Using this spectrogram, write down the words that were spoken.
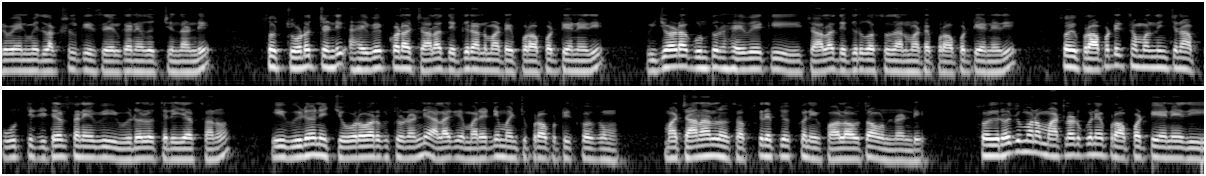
ఇరవై ఎనిమిది లక్షలకి సేల్కి అనేది వచ్చిందండి. సో చూడొచ్చండి హైవేకి కూడా చాలా దగ్గర అనమాట ఈ ప్రాపర్టీ అనేది. విజయవాడ గుంటూరు హైవేకి చాలా దగ్గరకు వస్తుంది అనమాట ప్రాపర్టీ అనేది. సో ఈ ప్రాపర్టీకి సంబంధించిన పూర్తి డీటెయిల్స్ అనేవి వీడియోలో తెలియజేస్తాను. ఈ వీడియోని చివరి వరకు చూడండి. అలాగే మరిన్ని మంచి ప్రాపర్టీస్ కోసం మా ఛానల్ను సబ్స్క్రైబ్ చేసుకొని ఫాలో అవుతూ ఉండండి. సో ఈరోజు మనం మాట్లాడుకునే ప్రాపర్టీ అనేది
